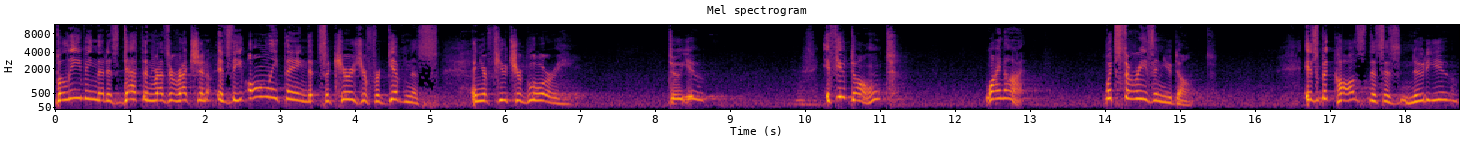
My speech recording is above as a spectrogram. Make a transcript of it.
believing that his death and resurrection is the only thing that secures your forgiveness and your future glory. Do you? If you don't, why not? What's the reason you don't? Is it because this is new to you?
